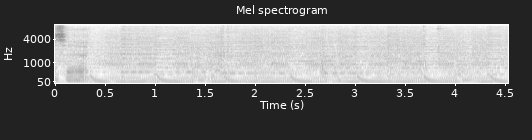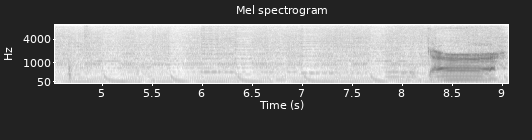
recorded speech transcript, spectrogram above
Is it? Grrr.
